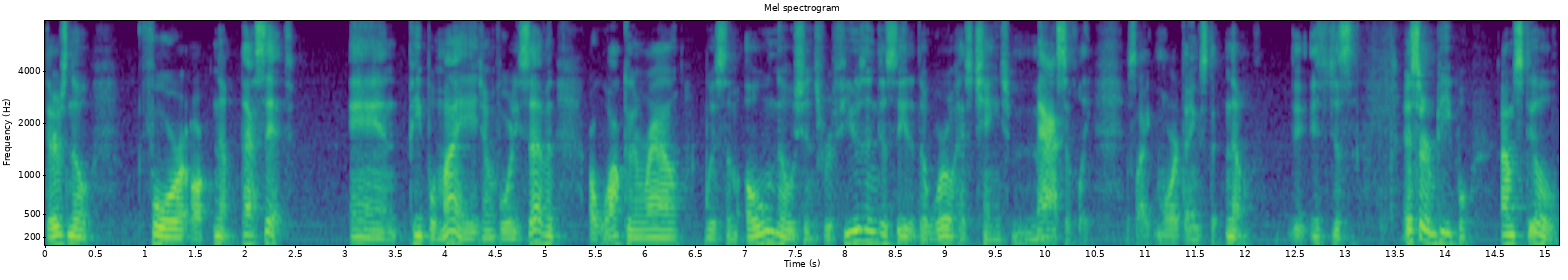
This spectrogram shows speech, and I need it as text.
There's no four or no, that's it. And people my age, I'm 47, are walking around with some old notions, refusing to see that the world has changed massively. It's like more things to, no, it's just, there's certain people I'm still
